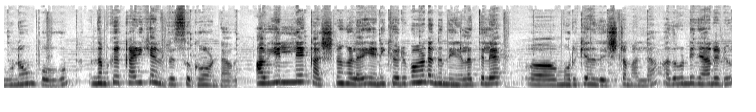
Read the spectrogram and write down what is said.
ഗുണവും പോകും. നമുക്ക് കഴിക്കാനൊരു സുഖം ഉണ്ടാവും. അവിയലിലെ കഷ്ണങ്ങൾ എനിക്ക് ഒരുപാടങ്ങ് നീളത്തിൽ മുറിക്കുന്നത് ഇഷ്ടമല്ല. അതുകൊണ്ട് ഞാനൊരു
